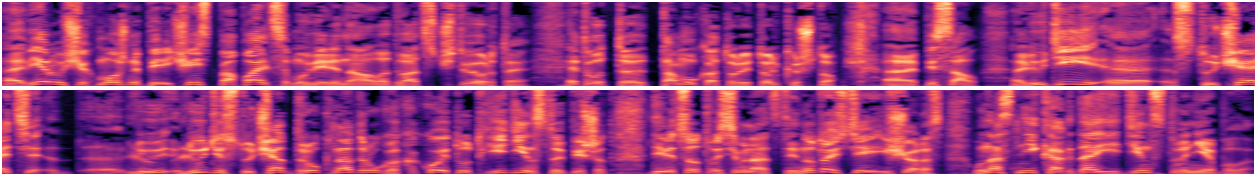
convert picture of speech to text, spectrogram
А верующих можно перечесть по пальцам, уверена Алла 24 Это вот э, тому, который только что э, писал. Людей стучать, лю, люди стучат друг на друга. Какое тут единство, пишет 918 Ну, то есть, еще раз, у нас никогда единства не было.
